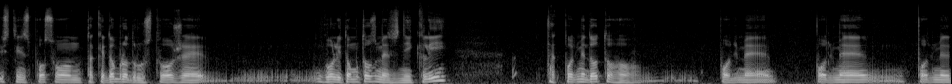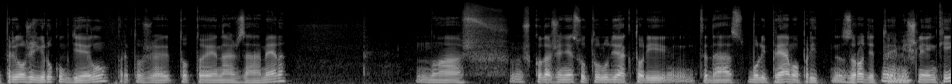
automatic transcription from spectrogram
istým spôsobom také dobrodružstvo, že kvôli tomuto sme vznikli, tak poďme do toho. Poďme, poďme, poďme priložiť ruku k dielu, pretože toto je náš zámer. No a škoda, že nie sú tu ľudia, ktorí teda boli priamo pri zrode tej mm. myšlienky,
